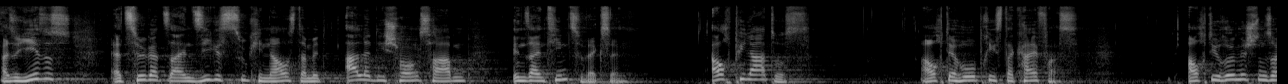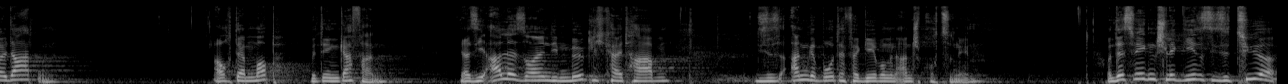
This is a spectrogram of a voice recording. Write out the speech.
Also Jesus er zögert seinen Siegeszug hinaus, damit alle die Chance haben, in sein Team zu wechseln. Auch Pilatus, auch der Hohepriester Kaiphas, auch die römischen Soldaten, auch der Mob mit den Gaffern. Ja, sie alle sollen die Möglichkeit haben, dieses Angebot der Vergebung in Anspruch zu nehmen. Und deswegen schlägt Jesus diese Tür,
